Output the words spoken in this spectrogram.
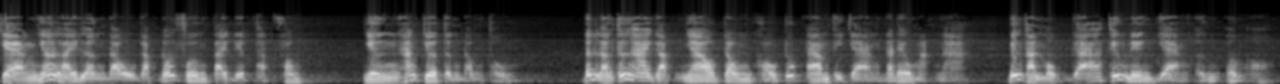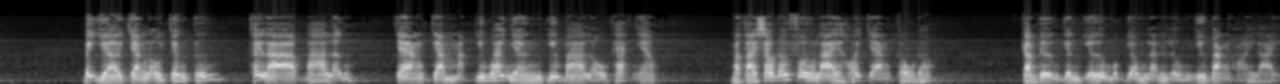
Chàng nhớ lại lần đầu gặp đối phương tại Điệp Thạch Phong. Nhưng hắn chưa từng động thủ. Đến lần thứ hai gặp nhau trong khổ trúc am thì chàng đã đeo mặt nạ. Biến thành một gã thiếu niên vàng ửng ốm o. Bây giờ chàng lộ chân tướng. Thế là ba lần chàng chạm mặt với quái nhân với ba lộ khác nhau. Mà tại sao đối phương lại hỏi chàng câu đó? Cam đường vẫn giữ một giọng lạnh lùng như băng hỏi lại.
